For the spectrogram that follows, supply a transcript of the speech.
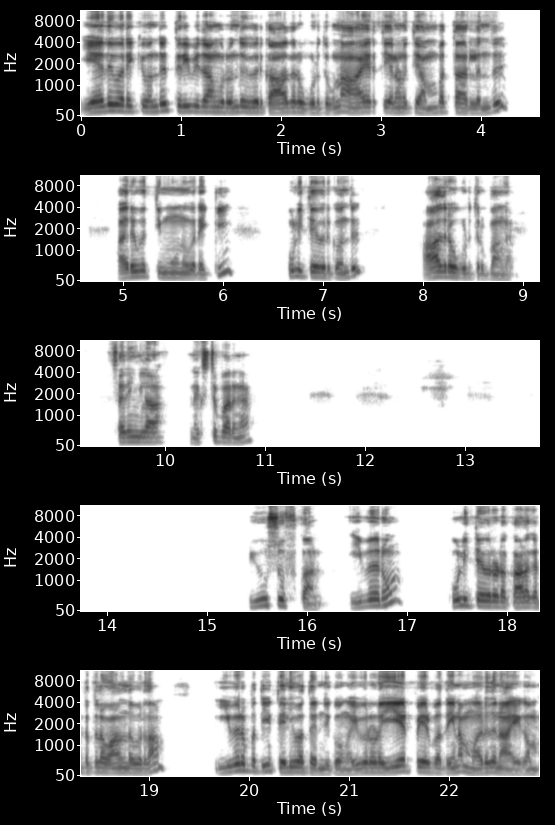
எது வரைக்கும் வந்து திருவிதாங்கூர் வந்து இவருக்கு ஆதரவு கொடுத்துருக்கோம்னா ஆயிரத்தி எழுநூத்தி ஐம்பத்தாறுல இருந்து அறுபத்தி மூணு வரைக்கும் பூலித்தேவருக்கு வந்து ஆதரவு கொடுத்துருப்பாங்க. சரிங்களா? நெக்ஸ்ட் பாருங்க. யூசுப் கான். இவரும் பூலித்தேவரோட காலகட்டத்தில் வாழ்ந்தவர் தான். இவரை பற்றியும் தெளிவாக தெரிஞ்சுக்கோங்க. இவரோட இயற்பெயர் பார்த்தீங்கன்னா மருதநாயகம்.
